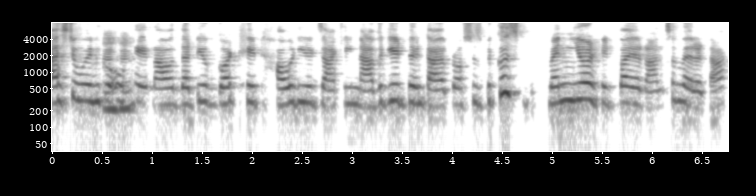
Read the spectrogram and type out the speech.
as to Mhm. okay now that you've got hit how do you exactly navigate the entire process because when you're hit by a ransomware attack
